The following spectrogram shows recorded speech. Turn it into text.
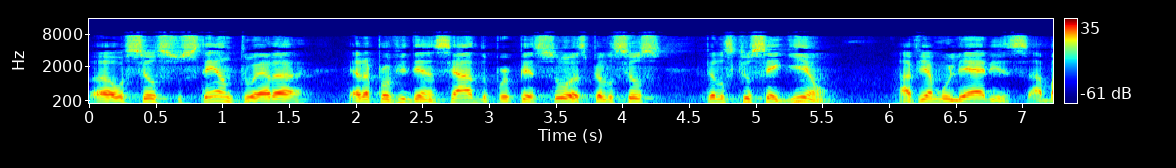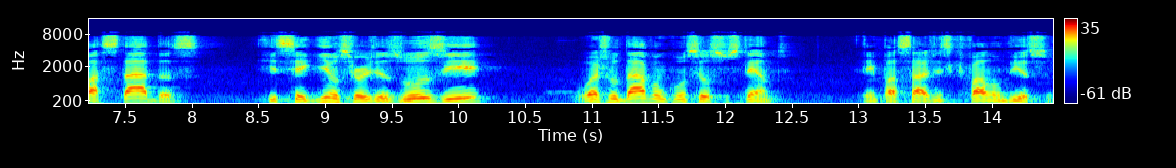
uh, o seu sustento era era providenciado por pessoas, pelos, seus, pelos que o seguiam. Havia mulheres abastadas que seguiam o Senhor Jesus e o ajudavam com o seu sustento. Tem passagens que falam disso.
